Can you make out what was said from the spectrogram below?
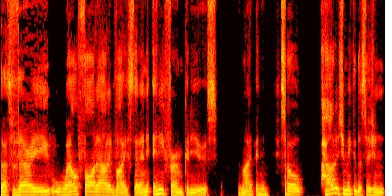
That's very well thought out advice that any, any firm could use, in my opinion. So, how did you make the decision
